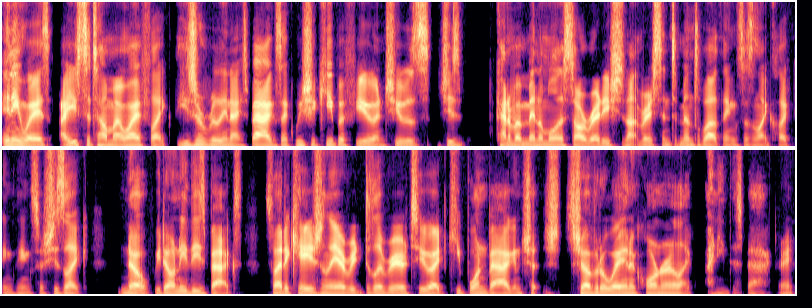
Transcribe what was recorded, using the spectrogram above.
Anyways, I used to tell my wife like these are really nice bags. Like we should keep a few, and she was she's kind of a minimalist already. She's not very sentimental about things, doesn't like collecting things. So she's like, no, we don't need these bags. So I'd occasionally, every delivery or two, I'd keep one bag and sho- sh- shove it away in a corner, like, I need this bag, right?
